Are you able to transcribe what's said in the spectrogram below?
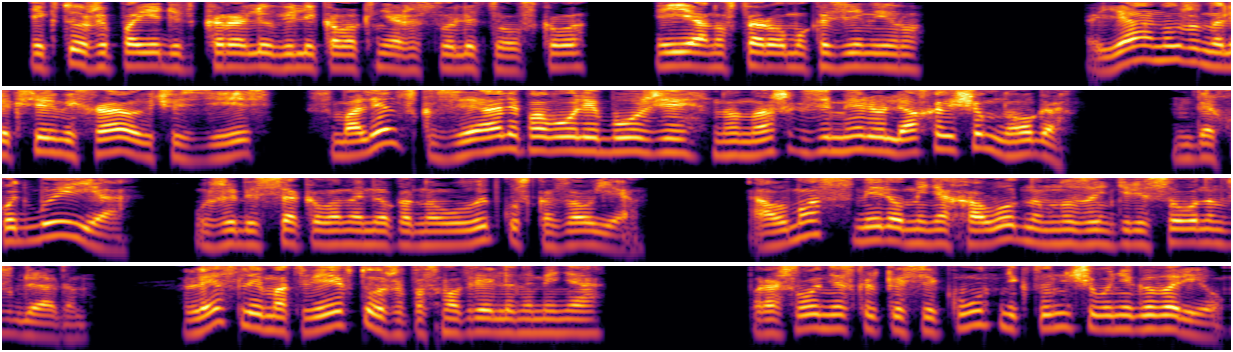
— И кто же поедет к королю Великого княжества Литовского и Яну Второму Казимиру? — Я нужен Алексею Михайловичу здесь. Смоленск взяли по воле Божьей, но наших земель у ляха еще много. — Да хоть бы и я, — уже без всякого намека на улыбку сказал я. Алмаз смерил меня холодным, но заинтересованным взглядом. Лесли и Матвеев тоже посмотрели на меня. Прошло несколько секунд, никто ничего не говорил.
